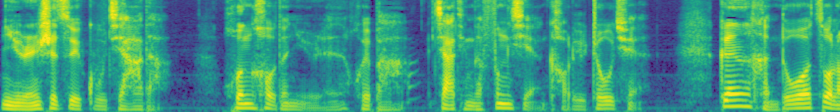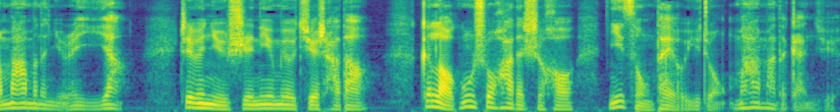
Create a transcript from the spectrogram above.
女人是最顾家的，婚后的女人会把家庭的风险考虑周全，跟很多做了妈妈的女人一样。这位女士，你有没有觉察到，跟老公说话的时候，你总带有一种妈妈的感觉？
